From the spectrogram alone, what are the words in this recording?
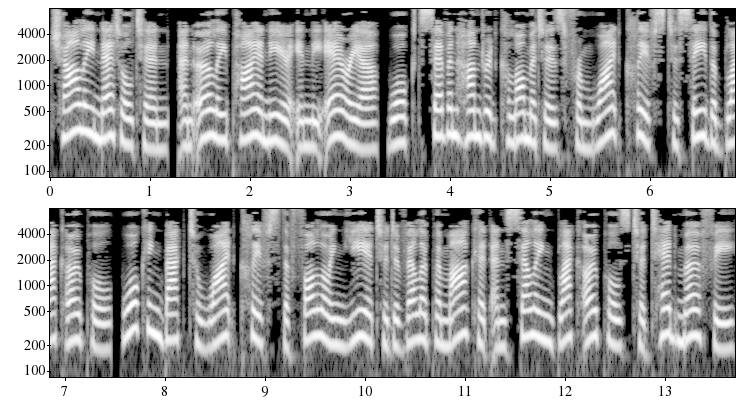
Charlie Nettleton, an early pioneer in the area, walked 700 kilometers from White Cliffs to see the black opal, walking back to White Cliffs the following year to develop a market and selling black opals to Ted Murphy,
